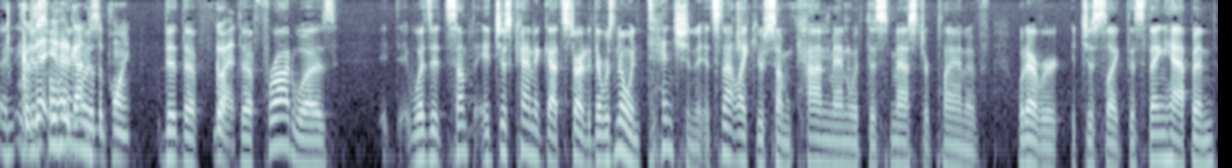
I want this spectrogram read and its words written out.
And because it had gotten was- to the point the the Go ahead. the fraud was was it something it just kind of got started there was no intention it's not like you're some con man with this master plan of whatever it just like this thing happened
